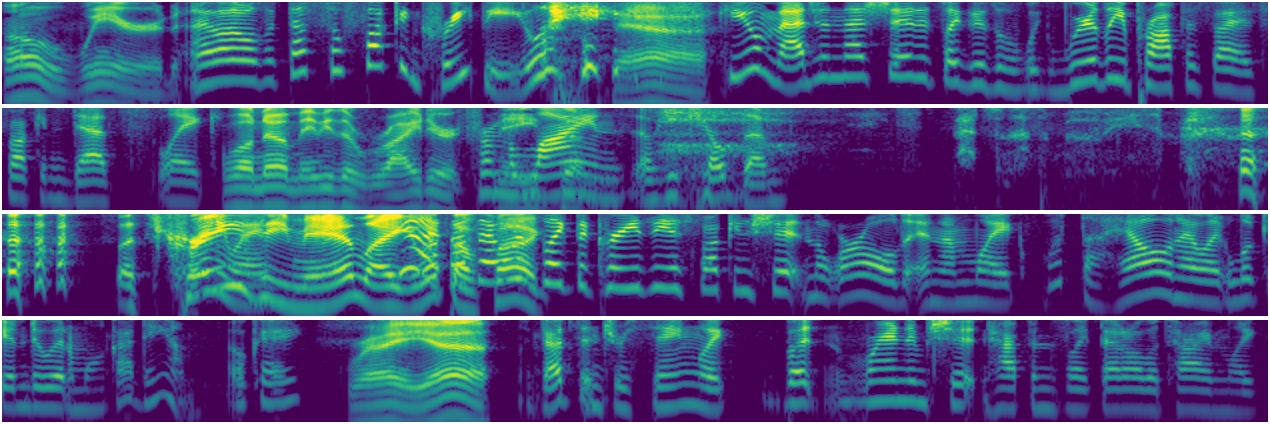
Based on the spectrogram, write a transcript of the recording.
Oh, weird. And I thought I was like that's so fucking creepy. Like Yeah. Can you imagine that shit? It's like these weirdly prophesized fucking deaths like Well, no, maybe the writer from the them. lines. Oh, he killed them. That's another movie. That's crazy, man. Like, Yeah, I what the thought that fuck? was like the craziest fucking shit in the world, and I'm like, what the hell? And I like look into it. And I'm like, God damn, okay, right? Yeah. like that's interesting. Like, but random shit happens like that all the time. Like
